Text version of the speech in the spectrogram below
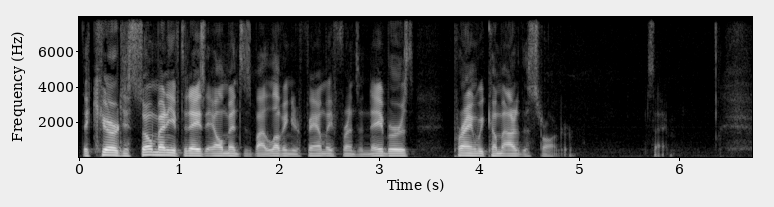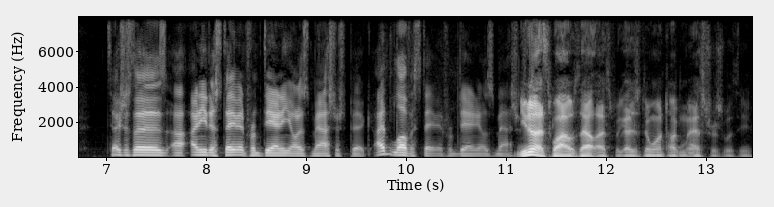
The cure to so many of today's ailments is by loving your family, friends, and neighbors. Praying we come out of this stronger. Same. Texas says, I need a statement from Danny on his Masters pick. I'd love a statement from Danny on his Masters You know, that's why I was out last week. I just didn't want to talk Masters with you.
